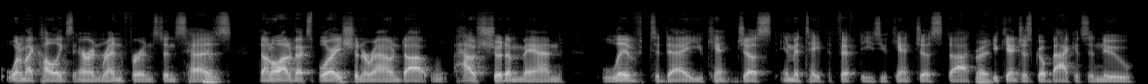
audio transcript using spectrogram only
one of my colleagues, Aaron Renn, for instance, has yeah. done a lot of exploration around uh, how should a man live today. You can't just imitate the 50s. You can't just uh, right. you can't just go back. It's a new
